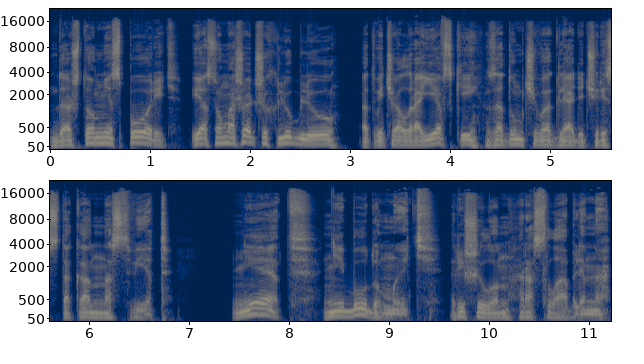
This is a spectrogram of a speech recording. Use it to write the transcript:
Да что мне спорить, я сумасшедших люблю, — отвечал Раевский, задумчиво глядя через стакан на свет. «Нет, не буду мыть», — решил он расслабленно.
